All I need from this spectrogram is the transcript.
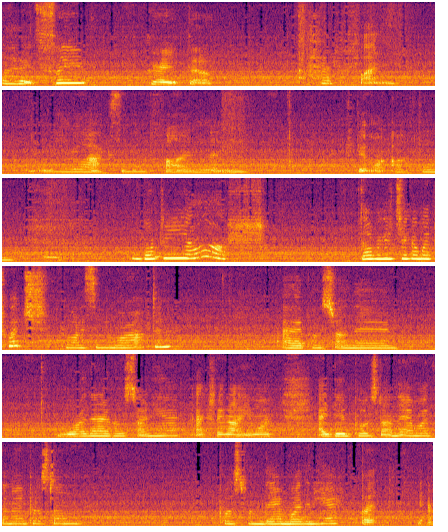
I didn't sleep. Great though. I had fun. It was relaxing and fun and a bit more often. But yes! Don't forget to check out my Twitch if you want to see me more often. I post on there more than I post on here. Actually, not anymore. I did post on there more than I post on post on there more than here, but yeah.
